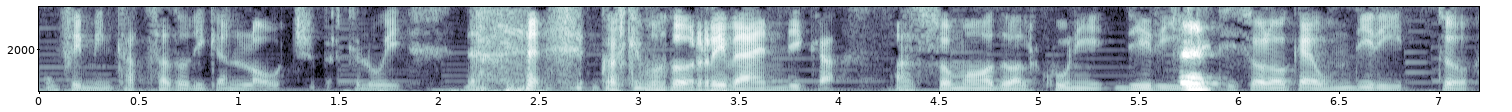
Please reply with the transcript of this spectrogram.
un film incazzato di Ken Loach, perché lui in qualche modo rivendica a suo modo alcuni diritti, sì. solo che è un diritto,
